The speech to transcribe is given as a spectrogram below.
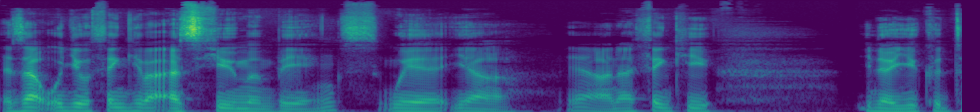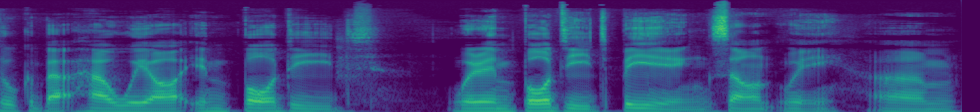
Is that what you're thinking about as human beings? We're yeah yeah, and I think you you know you could talk about how we are embodied. We're embodied beings, aren't we? Um,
